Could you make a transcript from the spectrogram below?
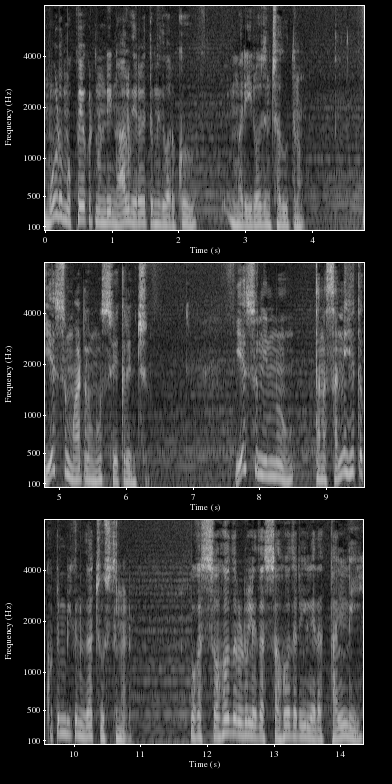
మూడు ముప్పై ఒకటి నుండి నాలుగు ఇరవై తొమ్మిది వరకు మరి ఈ రోజున చదువుతున్నాం. యేసు మాటలను స్వీకరించు. యేసు నిన్ను తన సన్నిహిత కుటుంబీకునిగా చూస్తున్నాడు. ఒక సహోదరుడు లేదా సహోదరి లేదా తల్లి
